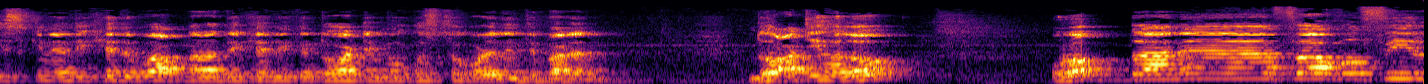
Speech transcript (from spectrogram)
স্ক্রিনে লিখে দেব আপনারা দেখে দেখে দোয়াটি মুখস্থ করে নিতে পারেন দোয়াটি হলো ربنا فاغفر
